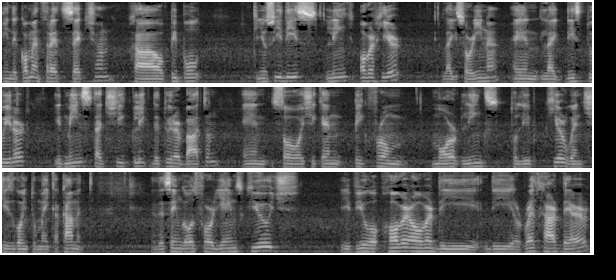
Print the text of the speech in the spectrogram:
in the comment thread section how people can you see this link over here? Like Sorina and like this Twitter. It means that she clicked the Twitter button and so she can pick from more links to leave here when she's going to make a comment. The same goes for James huge if you hover over the the red heart there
